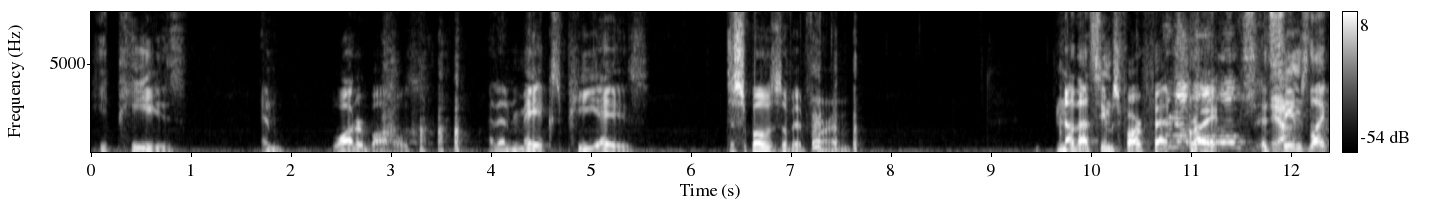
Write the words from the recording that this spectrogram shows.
He pees in water bottles and then makes PAs dispose of it for him. now that seems far fetched, right? It Yeah. seems like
